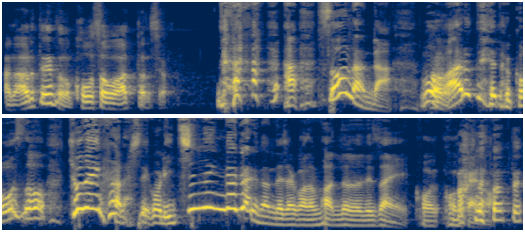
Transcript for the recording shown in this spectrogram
あのある程度の構想はあったんですよ。あそうなんだ。もううん。ある程度構想去年からしてこれ1年がかりなんだじゃあこのバンドのデザイン。こ今回のだって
